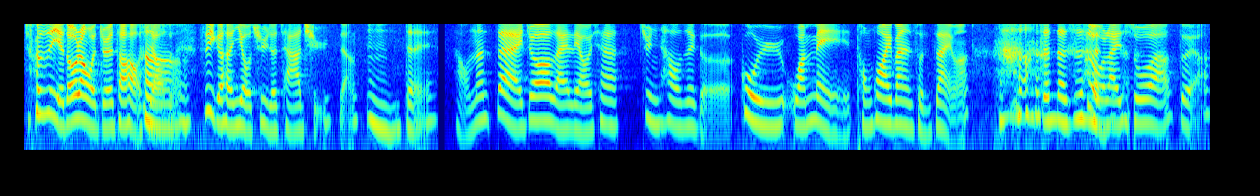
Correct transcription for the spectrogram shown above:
就是也都让我觉得超好笑的，嗯是一个很有趣的插曲。这样，嗯，对，好，那再来就要来聊一下俊浩这个过于完美童话一般的存在嘛。真的是对我。来说啊，对啊，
